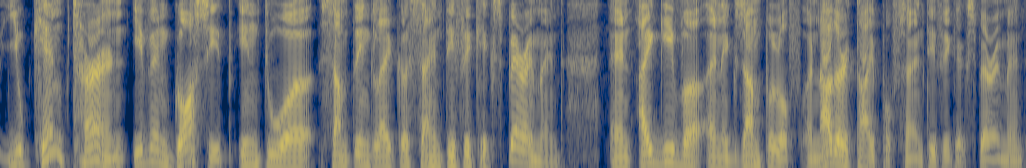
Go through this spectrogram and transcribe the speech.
you can turn even gossip into a, something like a scientific experiment. And I give a, an example of another type of scientific experiment,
